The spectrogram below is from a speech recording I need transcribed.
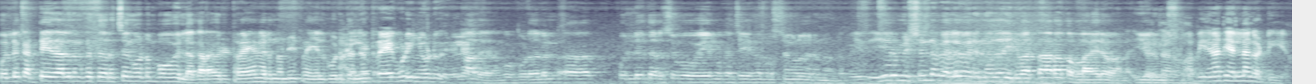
പുല്ല് കട്ട് ചെയ്താൽ നമുക്ക് തെറിച്ചെങ്ങോട്ടും പോവില്ല. കാരണം ഒരു ട്രേ വരുന്നുണ്ട് ഈ ട്രേയിൽ കൂടി തന്നെ ട്രേ കൂടി ഇങ്ങോട്ട് വരും അതെ നമുക്ക് കൂടുതലും പുല്ല് തെറിച്ചു പോവുകയും ഒക്കെ ചെയ്യുന്ന പ്രശ്നങ്ങൾ വരുന്നുണ്ട്. അപ്പൊ ഈ ഒരു മെഷീന്റെ വില വരുന്നത് ഇരുപത്തി ആറ് തൊള്ളായിരം ആണ് ഈ ഒരു മെഷീൻ അപ്പൊ ഇതിനകത്ത് എല്ലാം കട്ട് ചെയ്യാം.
